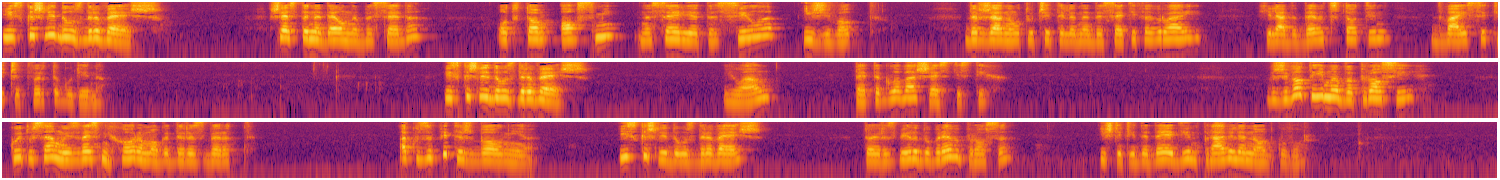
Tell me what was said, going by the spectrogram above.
Искаш ли да оздравееш? Шеста неделна беседа от том 8 на серията Сила и живот. Държана от учителя на 10 февруари 1924 година. Искаш ли да оздравееш? Йоанн, 5 глава, 6 стих. В живота има въпроси, които само известни хора могат да разберат. Ако запиташ болния, искаш ли да оздравееш, той разбира добре въпроса и ще ти даде един правилен отговор.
